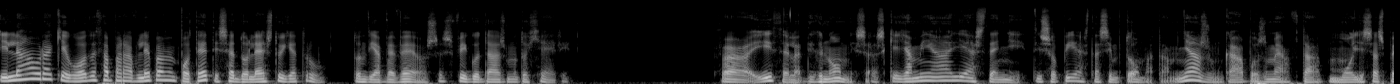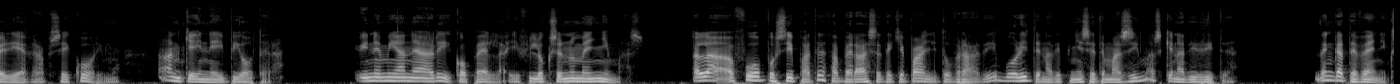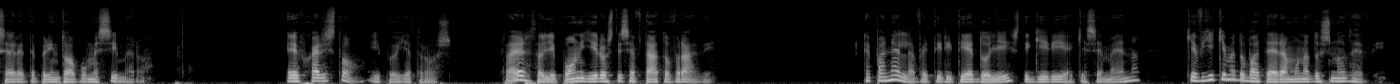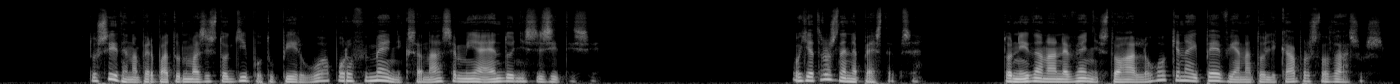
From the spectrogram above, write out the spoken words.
«Η Λάουρα και εγώ δεν θα παραβλέπαμε ποτέ τις εντολές του γιατρού», τον διαβεβαίωσες σφίγγοντάς μου το χέρι. «Θα ήθελα τη γνώμη σας και για μία άλλη ασθενή, της οποίας τα συμπτώματα μοιάζουν κάπως με αυτά που μόλις σας περιέγραψε η κόρη μου, αν και είναι η ποιότερα. Είναι μία νεαρή κοπέλα, η φιλοξενούμενή μας. Αλλά αφού όπως είπατε θα περάσετε και πάλι το βράδυ, μπορείτε να διπνήσετε μαζί μας και να τη δείτε. Δεν κατεβαίνει, ξέρετε, πριν το απομεσήμερο. Ευχαριστώ, είπε ο γιατρός. Θα έρθω λοιπόν γύρω στις 7 το βράδυ. Επανέλαβε τη ρητή εντολή στην κυρία και σε μένα και βγήκε με τον πατέρα μου να το συνοδεύει. Τους είδε να περπατούν μαζί στον κήπο του πύργου απορροφημένοι ξανά σε μια έντονη συζήτηση. Ο γιατρός δεν επέστρεψε. Τον είδα να ανεβαίνει στο άλογο και να υπέβει ανατολικά προς το δάσος.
